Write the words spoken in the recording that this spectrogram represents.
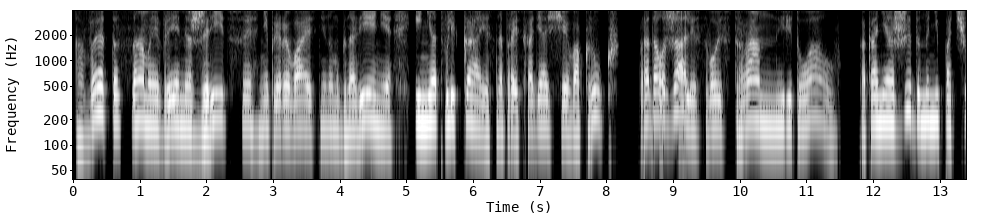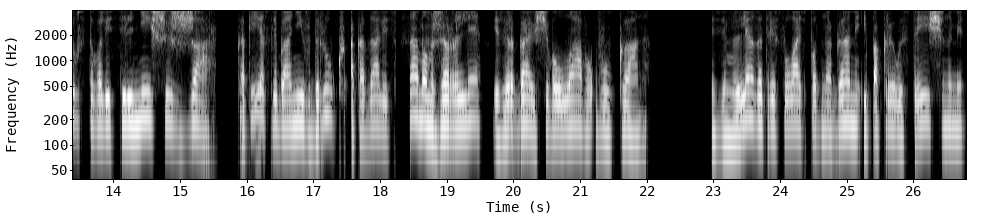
А в это самое время жрицы, не прерываясь ни на мгновение и не отвлекаясь на происходящее вокруг, продолжали свой странный ритуал, пока неожиданно не почувствовали сильнейший жар, как если бы они вдруг оказались в самом жерле извергающего лаву вулкана. Земля затряслась под ногами и покрылась трещинами,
